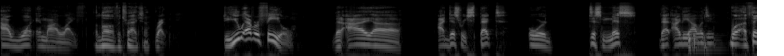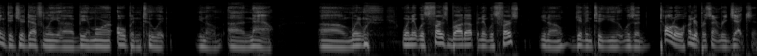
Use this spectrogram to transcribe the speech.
I want in my life. The law of attraction. Right. Do you ever feel that I uh I disrespect or dismiss that ideology? Well, I think that you're definitely uh, being more open to it, you know, uh, now. Um, when when it was first brought up and it was first, you know, given to you, it was a total 100% rejection.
